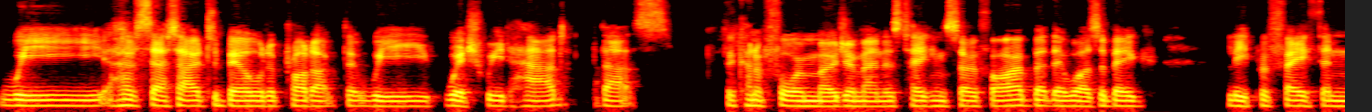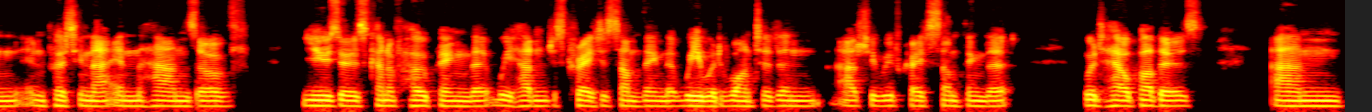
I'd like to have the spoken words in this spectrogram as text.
we have set out to build a product that we wish we'd had. That's the kind of form Mojo Men is taking so far, but there was a big leap of faith in in putting that in the hands of users, kind of hoping that we hadn't just created something that we would have wanted, and actually we've created something that would help others. And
